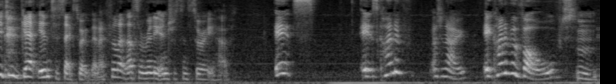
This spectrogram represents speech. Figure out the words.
did you get into sex work then i feel like that's a really interesting story you have it's it's kind of I don't know. It kind of evolved, Mm.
